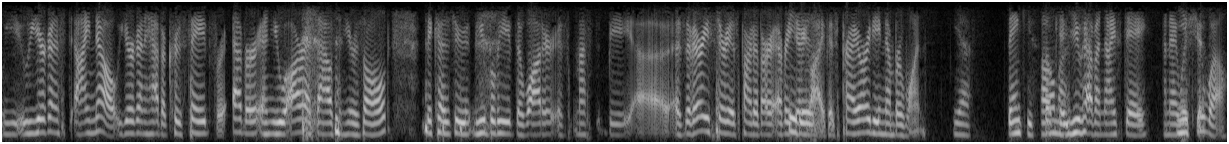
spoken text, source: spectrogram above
you, you're going to. I know you're going to have a crusade forever, and you are a thousand years old because you you believe the water is must be uh, is a very serious part of our everyday is. life. It's priority number one. Yes. Thank you so okay, much. you have a nice day, and I You wish you well.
